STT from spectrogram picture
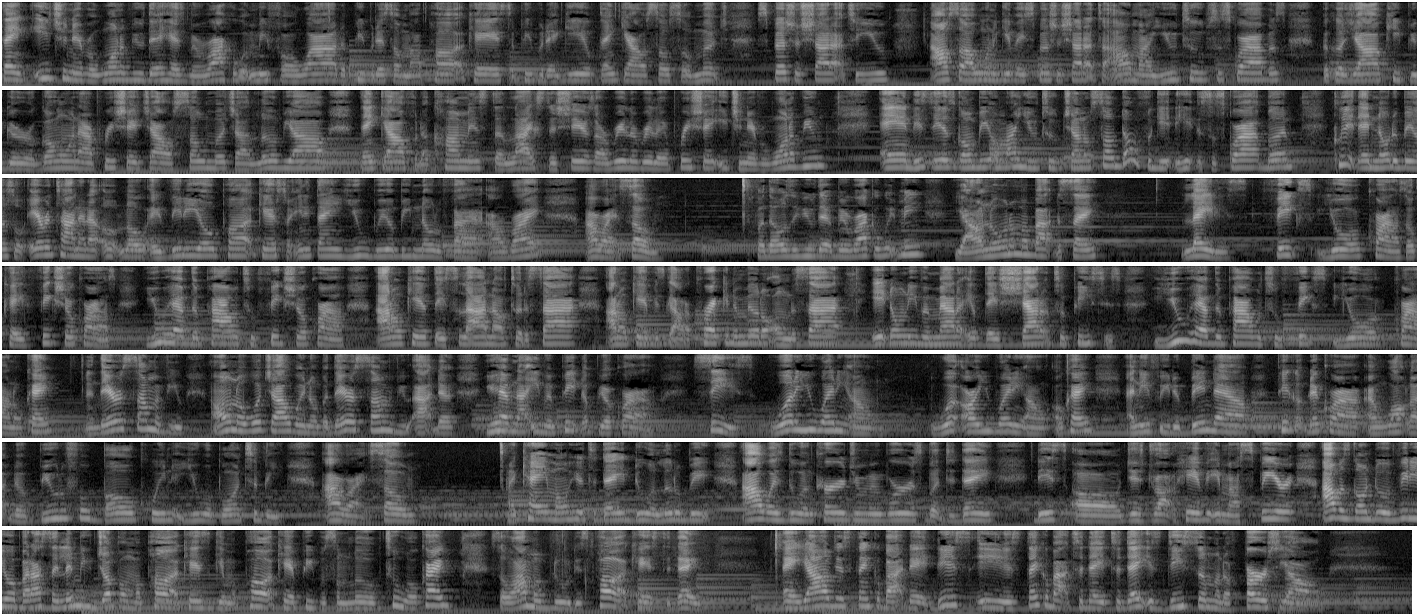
thank each and every one of you that has been rocking with me for a while. The people that's on my podcast, the people that give, thank y'all so so much. Special shout out to you. Also, I want to give a special shout out to all my YouTube subscribers because y'all keep your girl going. I appreciate y'all so much. I love y'all. Thank y'all for the comments, the likes, the shares. I really, really appreciate each and every one of you. And this is going to be on my YouTube channel. So don't forget to hit the subscribe button. Click that notification bell so every time that I upload a video, podcast, or anything, you will be notified. All right? All right. So for those of you that have been rocking with me, y'all know what I'm about to say. Ladies, fix your crowns. Okay, fix your crowns. You have the power to fix your crown. I don't care if they sliding off to the side. I don't care if it's got a crack in the middle on the side. It don't even matter if they shattered to pieces. You have the power to fix your crown. Okay. And there are some of you, I don't know what y'all waiting on, but there are some of you out there, you have not even picked up your crown. Sis, what are you waiting on? What are you waiting on? Okay? I need for you to bend down, pick up that crown, and walk like the beautiful, bold queen that you were born to be. All right. So I came on here today, do a little bit. I always do encouraging words, but today this uh just dropped heavy in my spirit. I was gonna do a video, but I said let me jump on my podcast give my podcast people some love too, okay? So I'm gonna do this podcast today. And y'all just think about that. This is, think about today. Today is December the 1st, y'all.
